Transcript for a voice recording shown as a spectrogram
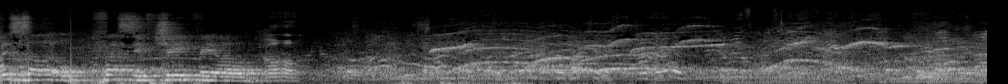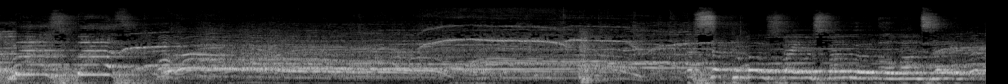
This is our little festive treat for you all. The second most famous member of the Normandy.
